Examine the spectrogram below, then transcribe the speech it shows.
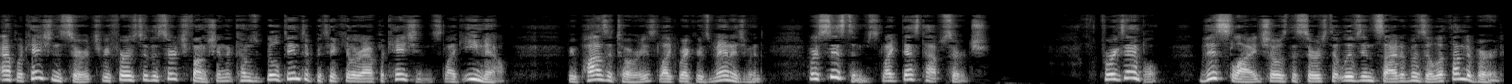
Application search refers to the search function that comes built into particular applications, like email, repositories like records management, or systems like desktop search. For example, this slide shows the search that lives inside of Mozilla Thunderbird.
